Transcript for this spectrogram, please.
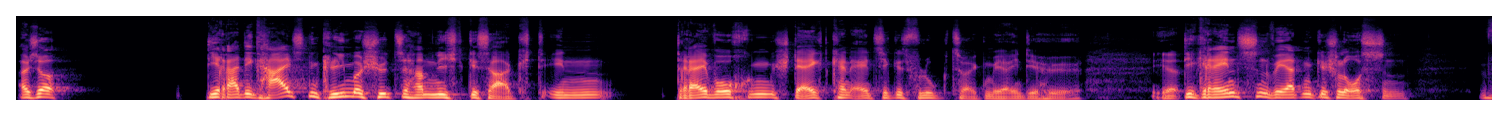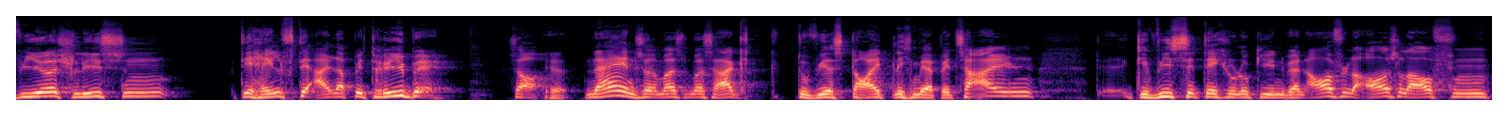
also die radikalsten Klimaschützer haben nicht gesagt, in drei Wochen steigt kein einziges Flugzeug mehr in die Höhe. Ja. Die Grenzen werden geschlossen. Wir schließen die Hälfte aller Betriebe. So, Ja. nein, sondern man, man sagt, du wirst deutlich mehr bezahlen, gewisse Technologien werden auf, auslaufen,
